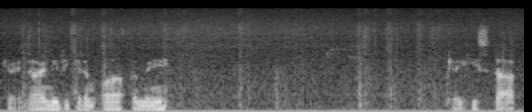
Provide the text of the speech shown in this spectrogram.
Okay, now I need to get him off of me. Okay, he stopped.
